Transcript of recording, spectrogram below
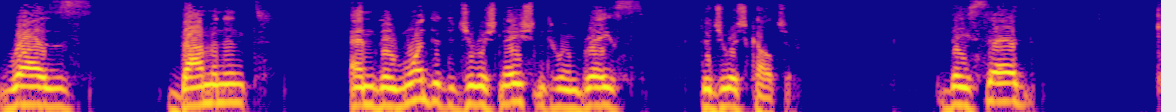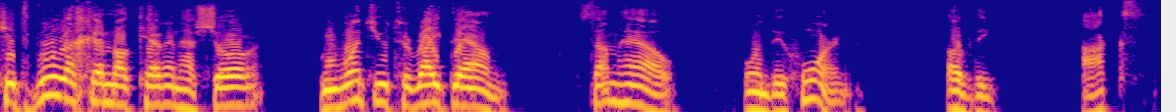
was dominant, and they wanted the Jewish nation to embrace the Jewish culture. They said, Kitvu lachem al keren hashor, we want you to write down somehow on the horn of the ox,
